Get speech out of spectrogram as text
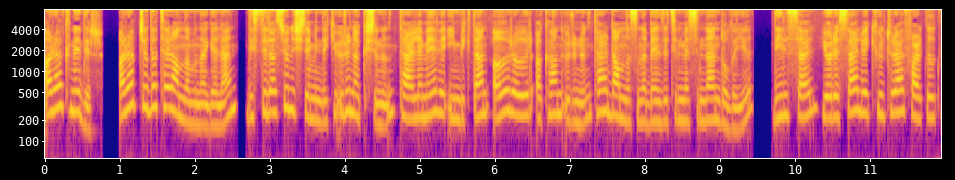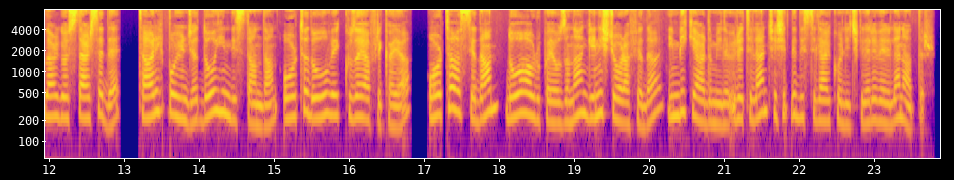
Arak nedir? Arapçada ter anlamına gelen, distilasyon işlemindeki ürün akışının terlemeye ve imbikten ağır ağır akan ürünün ter damlasına benzetilmesinden dolayı dilsel, yöresel ve kültürel farklılıklar gösterse de tarih boyunca Doğu Hindistan'dan Orta Doğu ve Kuzey Afrika'ya, Orta Asya'dan Doğu Avrupa'ya uzanan geniş coğrafyada imbik yardımıyla üretilen çeşitli distil alkol içkilere verilen addır.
